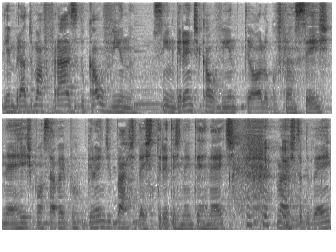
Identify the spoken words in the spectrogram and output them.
lembrar de uma frase do Calvino, sim, grande Calvino, teólogo francês, né, responsável por grande parte das tretas na internet, mas tudo bem.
